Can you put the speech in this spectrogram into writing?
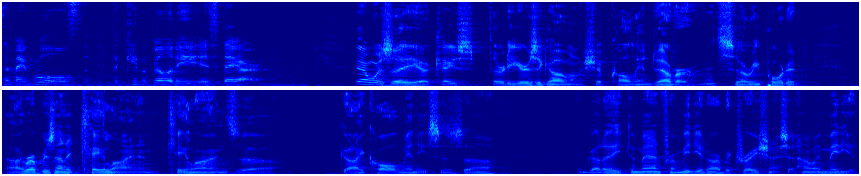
SMA rules, the, the capability is there. There was a, uh case 30 years ago on a ship called the Endeavor. It's uh, reported. uh, I represented K-Line, and K-Line's uh, guy called me and he says, uh, "I got a demand for immediate arbitration." I said, "How immediate?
